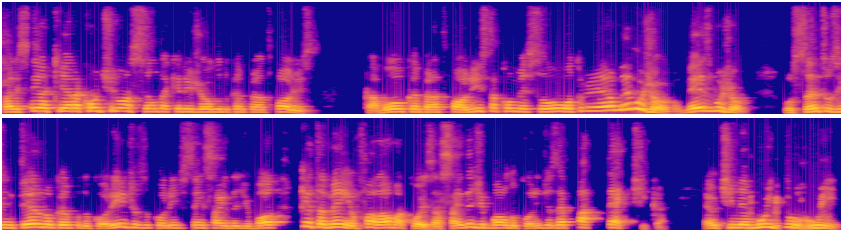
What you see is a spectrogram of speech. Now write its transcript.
parecia que era a continuação daquele jogo do Campeonato Paulista. Acabou o Campeonato Paulista, começou o outro, era o mesmo jogo, mesmo jogo. O Santos inteiro no campo do Corinthians, o Corinthians sem saída de bola. Porque também, eu vou falar uma coisa: a saída de bola do Corinthians é patética. É, o time é muito ruim.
